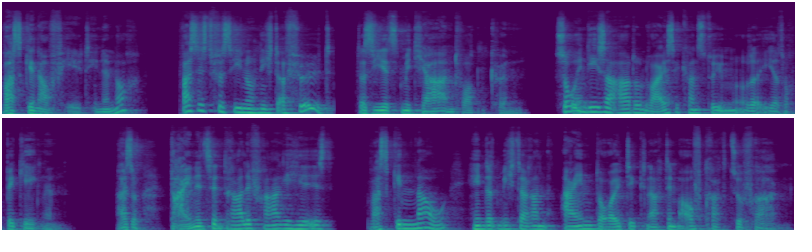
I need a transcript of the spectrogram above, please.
was genau fehlt Ihnen noch? Was ist für Sie noch nicht erfüllt, dass Sie jetzt mit Ja antworten können? So in dieser Art und Weise kannst du ihm oder ihr doch begegnen. Also deine zentrale Frage hier ist, was genau hindert mich daran, eindeutig nach dem Auftrag zu fragen?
